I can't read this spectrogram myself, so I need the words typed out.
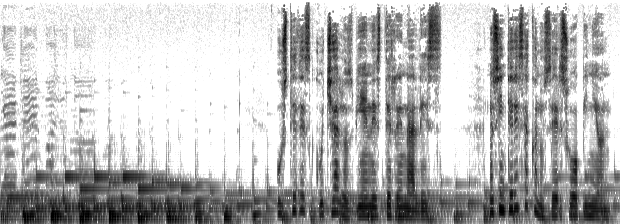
que me Usted escucha los bienes terrenales. Nos interesa conocer su opinión.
